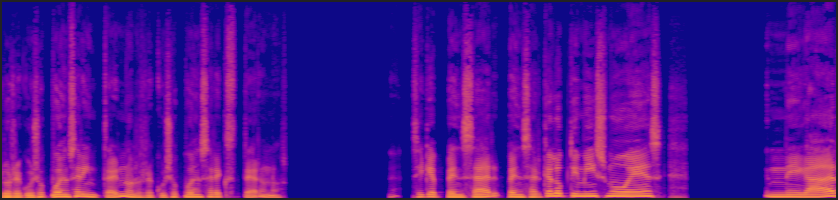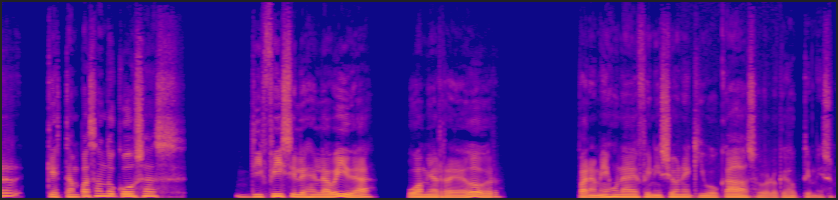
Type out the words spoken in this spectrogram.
Los recursos pueden ser internos, los recursos pueden ser externos. Así que pensar, pensar que el optimismo es negar que están pasando cosas difíciles en la vida o a mi alrededor, para mí es una definición equivocada sobre lo que es optimismo.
